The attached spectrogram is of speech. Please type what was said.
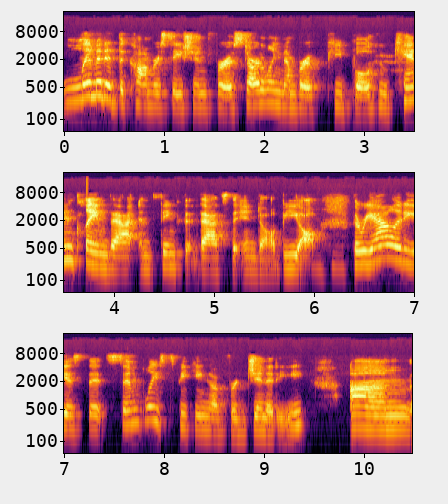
limited the conversation for a startling number of people who can claim that and think that that's the end all be all. Mhm. The reality is that simply speaking of virginity, um,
